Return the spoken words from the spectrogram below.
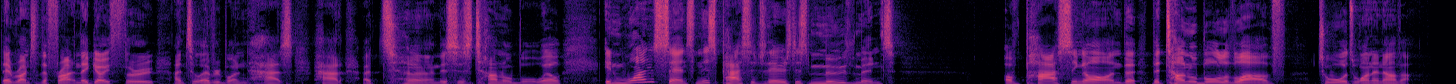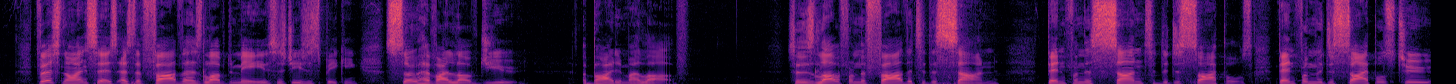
they run to the front, and they go through until everyone has had a turn. This is Tunnel Ball. Well, in one sense, in this passage, there is this movement of passing on the, the tunnel ball of love towards one another. Verse 9 says, As the Father has loved me, this is Jesus speaking, so have I loved you. Abide in my love. So there's love from the Father to the Son, then from the Son to the disciples, then from the disciples to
